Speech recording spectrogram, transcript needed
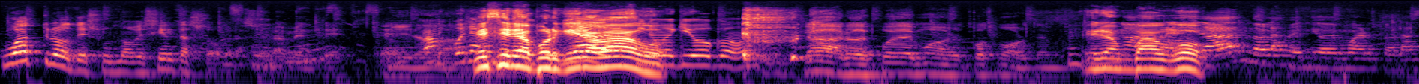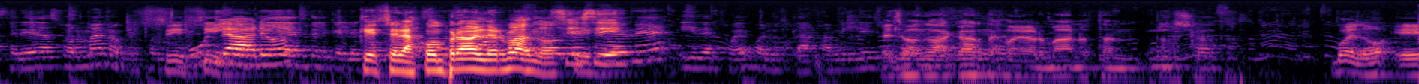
cuatro de sus 900 obras solamente. Eh. Después la Ese era porque era cuñada, Si vago. no me equivoco. Claro, después de post-mortem. Era un No, vago. En realidad no las vendió de muerto, las hereda su hermano, que fue Sí, su sí. Claro. el que le Que se las compraba el hermano, sí. Sí, Y después, bueno, la familia. Él mandaba cartas con el hermano, están todas las cartas. Bueno, eh,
